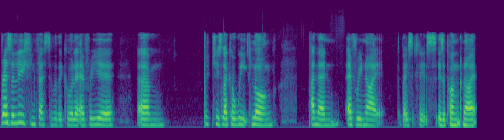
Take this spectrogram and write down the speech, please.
resolution festival. They call it every year, um, which is like a week long, and then every night basically it's is a punk night.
